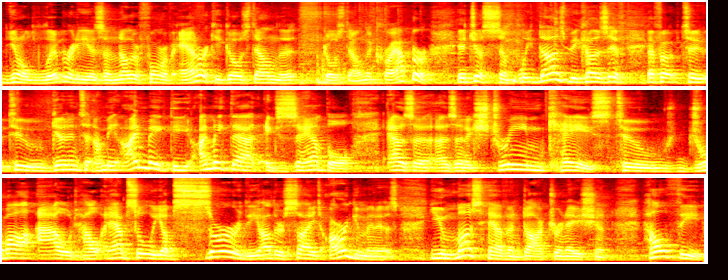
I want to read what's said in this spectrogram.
you know liberty is another form of anarchy goes down the goes down the crapper. It just simply does because if if a, to to get into I mean I make the I make that example as a as an extreme case to draw out how absolutely absurd the other side's argument is. You must have indoctrination, healthy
